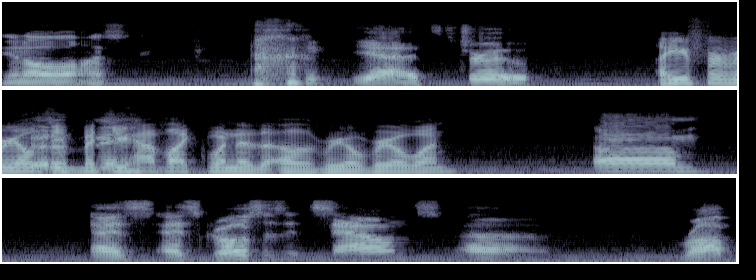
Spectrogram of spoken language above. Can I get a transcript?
in all honesty. yeah, it's true. Are you for real? Do, but do you have like one of the a real, real one? Um, as as gross as it sounds, uh, Rob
